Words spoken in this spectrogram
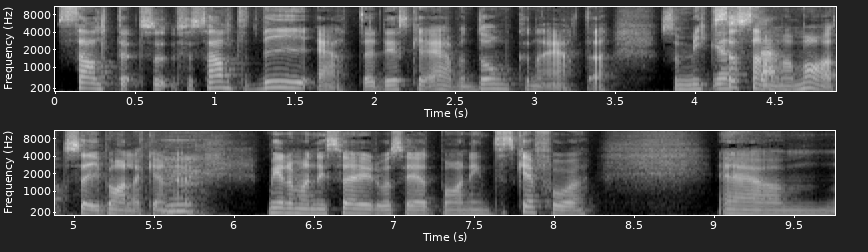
saltet. Så, för saltet vi äter, det ska även de kunna äta. Så mixa samma mat, säger barnläkaren här. Mm. Medan man i Sverige då säger att barn inte ska få ehm,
